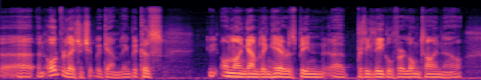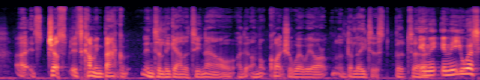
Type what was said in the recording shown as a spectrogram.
uh, an odd relationship with gambling because online gambling here has been uh, pretty legal for a long time now. Uh, it's just it's coming back into legality now. I, am not quite sure where we are at the latest, but uh, in the in the U.S.,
